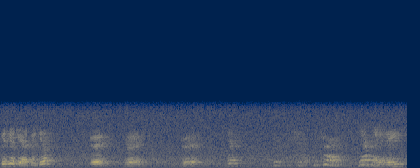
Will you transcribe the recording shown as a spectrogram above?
Good Jasmine. Good. Good. Yeah,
